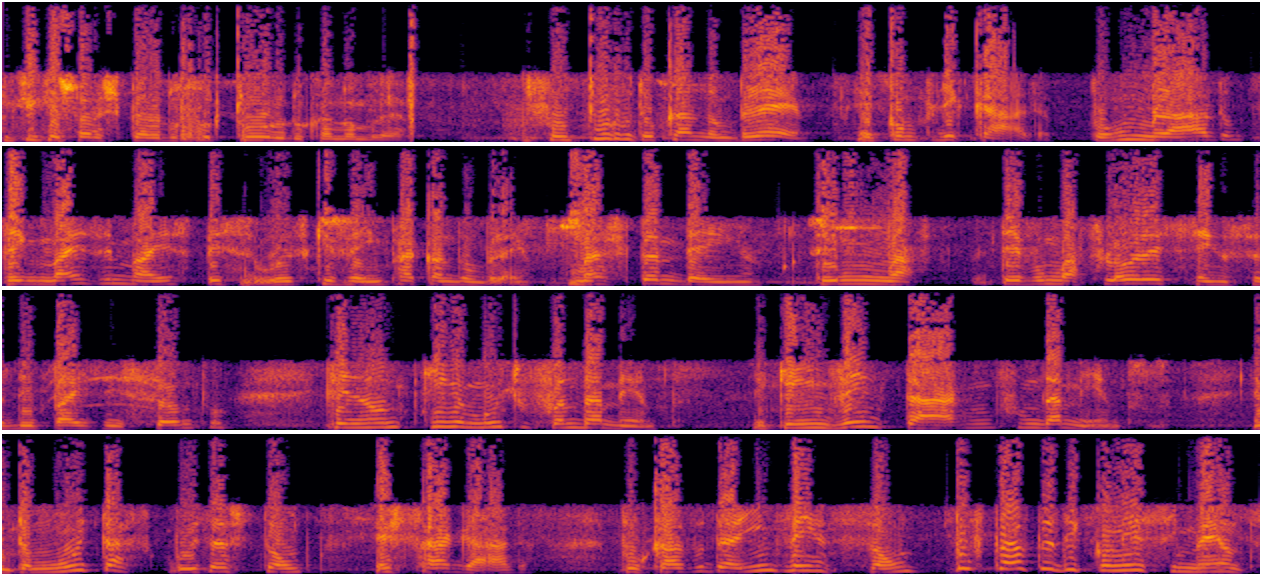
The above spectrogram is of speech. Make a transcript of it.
E o que, que a senhora espera do futuro do candomblé? O futuro do candomblé é complicado. Por um lado, tem mais e mais pessoas que vêm para candomblé, mas também tem uma, teve uma florescência de pais e santo que não tinha muito fundamento e que inventaram fundamentos. Então, muitas coisas estão estragadas por causa da invenção, por falta de conhecimento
